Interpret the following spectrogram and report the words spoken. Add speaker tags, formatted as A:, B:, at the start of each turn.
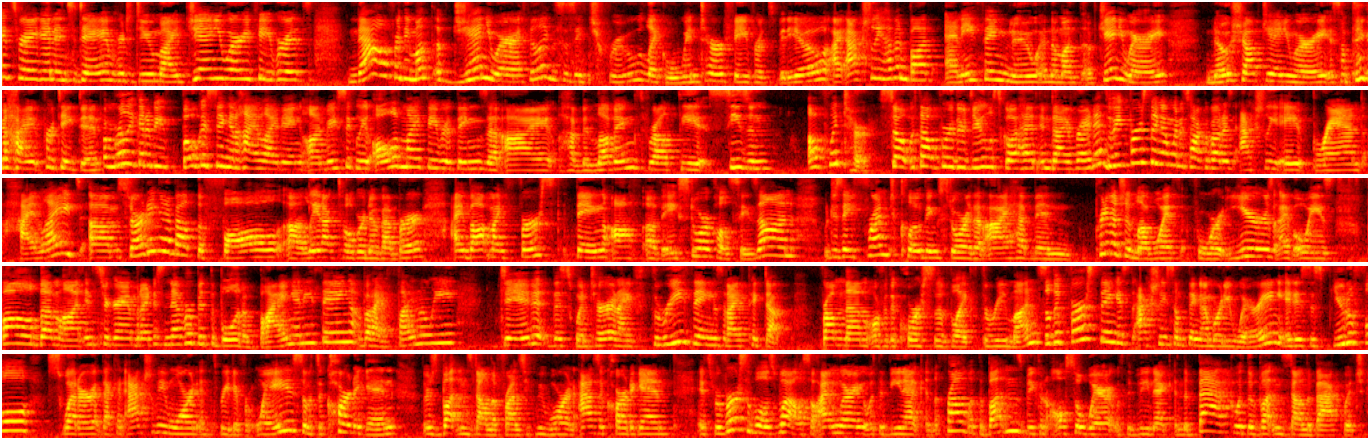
A: it's Regan and today I'm here to do my January favorites. Now for the month of January, I feel like this is a true like winter favorites video. I actually haven't bought anything new in the month of January. No Shop January is something I partaked in. I'm really to be focusing and highlighting on basically all of my favorite things that I have been loving throughout the season of winter. So without further ado, let's go ahead and dive right in. So the first thing I'm going to talk about is actually a brand highlight. Um, starting in about the fall, uh, late October, November, I bought my first thing off of a store called Sézane, which is a French clothing store that I have been pretty much in love with for years. I've always followed them on Instagram, but I just never bit the bullet of buying anything, but I finally did this winter and I have three things that I've picked up from them over the course of like three months. So the first thing is actually something I'm already wearing. It is this beautiful sweater that can actually be worn in three different ways. So it's a cardigan. There's buttons down the front so it can be worn as a cardigan. It's reversible as well. So I'm wearing it with the v-neck in the front with the buttons, but you can also wear it with the v-neck in the back with the buttons down the back, which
